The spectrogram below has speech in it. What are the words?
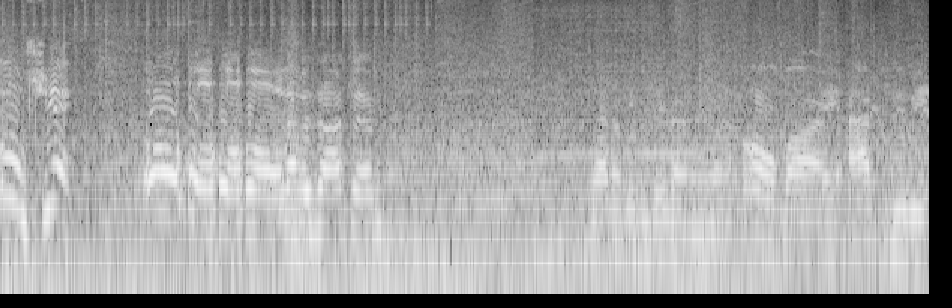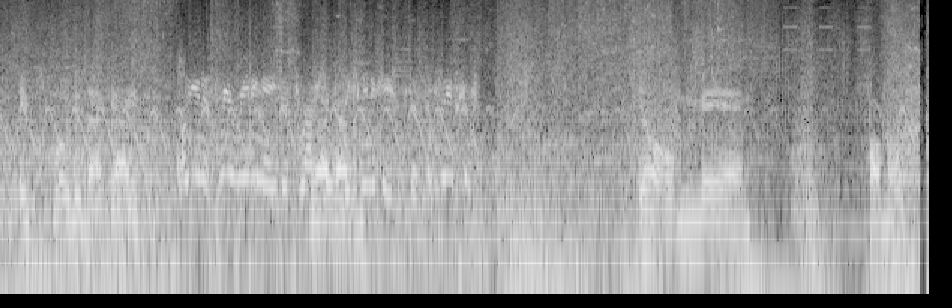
oh, shit! Oh, that was awesome. Yeah, I don't even do that anymore. Oh my, absolutely exploded that guy. All. We are reading a disruption Yeah, to the him. communication system. Please come. Oh man. Almost. I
